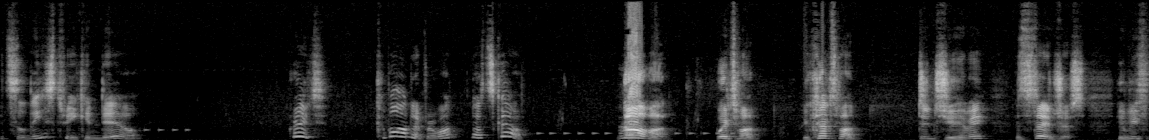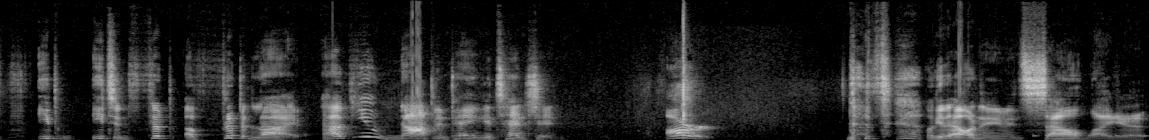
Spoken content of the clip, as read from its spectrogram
It's the least we can do. Great. Come on, everyone. Let's go. No, man. Wait, man. You can't, man. Didn't you hear me? It's dangerous. You'll be f- eaten, flip, uh, flippin' live. Have you not been paying attention? Art. okay, that one didn't even sound like it.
